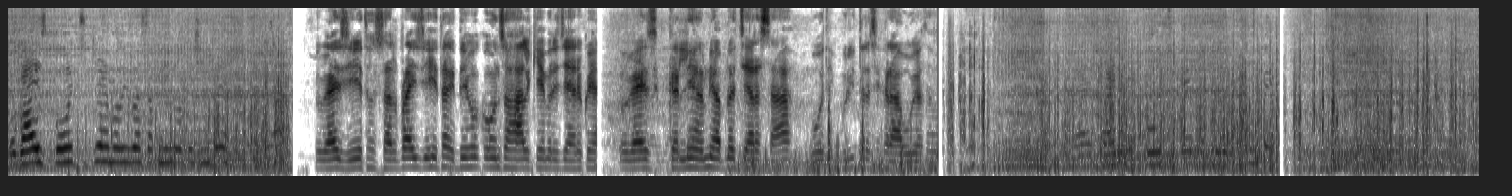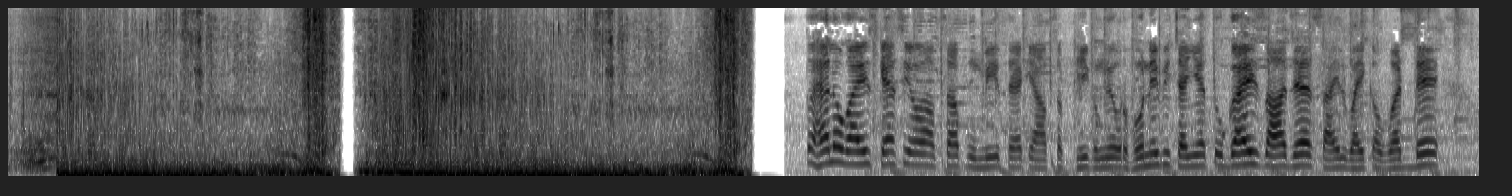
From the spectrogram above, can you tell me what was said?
तो गाइस पहुँच चुके हैं हम अभी बस अपनी लोकेशन पे। तो गाइस ये था सरप्राइज़ यही था, देखो कौन सा हाल किया मेरे चेहरे को तो गाइस कर लिया हमने अपना चेहरा साफ़, बहुत ही बुरी तरह से खराब हो गया था। गाइस कैसे हो आप सब? उम्मीद है कि आप सब ठीक होंगे और होने भी चाहिए। तो गाइस आज है साहिल भाई का बर्थडे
